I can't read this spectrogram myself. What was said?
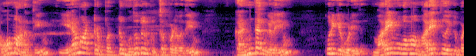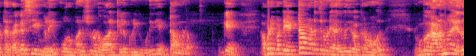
அவமானத்தையும் ஏமாற்றப்பட்டு முதுகில் குத்தப்படுவதையும் கண்டங்களையும் குறிக்கக்கூடியது. மறைமுகமாக மறைத்து வைக்கப்பட்ட ரகசியங்களையும் ஒரு மனுஷனோட வாழ்க்கையில் குறிக்கக்கூடியது எட்டாம் இடம். ஓகே? அப்படிப்பட்ட எட்டாம் இடத்தினுடைய அதிபதி வக்ரமாவது ரொம்ப காலமாக ஏதோ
